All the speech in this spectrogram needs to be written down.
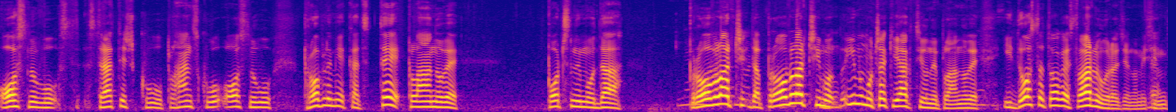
osnovu, st- stratešku, plansku osnovu. Problem je kad te planove počnemo da provlači, da provlačimo, imamo čak i akcione planove i dosta toga je stvarno urađeno. Mislim,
